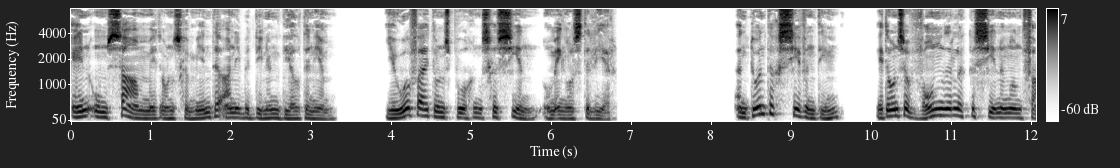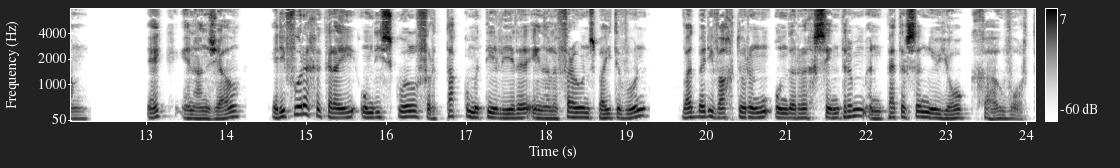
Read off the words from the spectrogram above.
en om saam met ons gemeente aan die bediening deel te neem. Jehovah het ons pogings geseën om Engels te leer. In 2017 het ons 'n wonderlike seëning ontvang. Ek en Angel het die voorreg gekry om die skool vir takkomiteelede en hulle vrouens by te woon wat by die Wagtoring Onderrigsentrum in Patterson, New York gehou word.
